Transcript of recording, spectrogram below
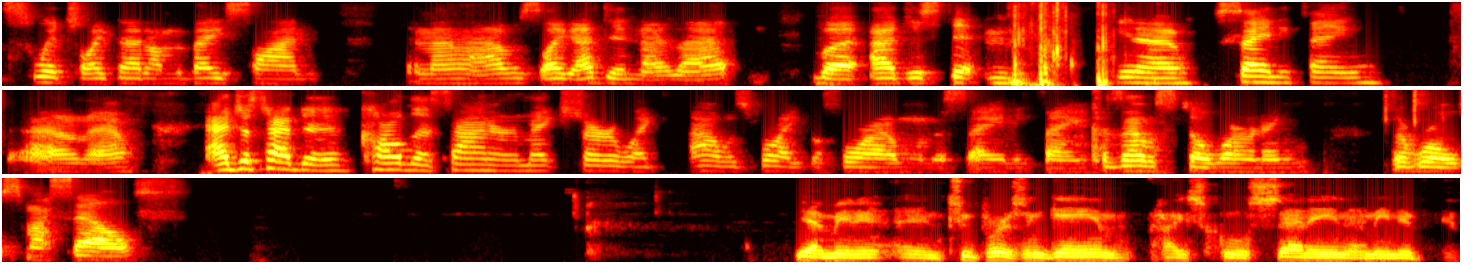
switch like that on the baseline. And I, I was like, I didn't know that. But I just didn't, you know, say anything. I don't know. I just had to call the signer and make sure like I was right before I want to say anything because I was still learning the rules myself. Yeah, I mean, in, in two person game, high school setting. I mean, if, if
